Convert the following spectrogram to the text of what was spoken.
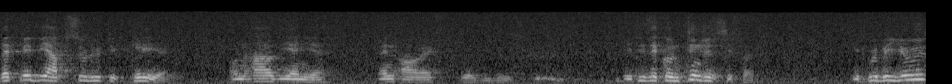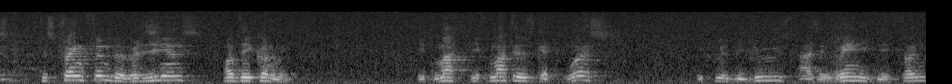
Let me be absolutely clear on how the NEF and RF will be used. It is a contingency fund. It will be used to strengthen the resilience of the economy. Ma if matters get worse, it will be used as a rainy day fund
